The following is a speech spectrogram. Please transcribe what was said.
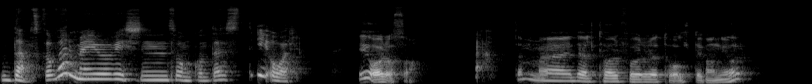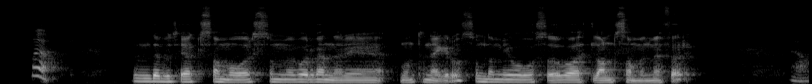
De skal være med i Eurovision Song Contest i år. I år også. De eh, deltar for tolvte gang i år. Ja. De debuterte samme år som våre venner i Montenegro, som de jo også var et land sammen med før. ja.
